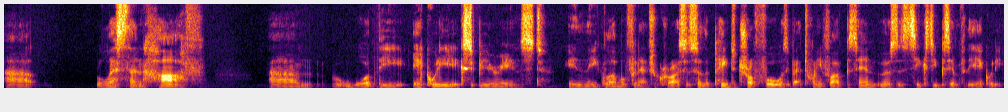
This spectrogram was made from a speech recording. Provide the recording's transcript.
uh, less than half um, what the equity experienced in the global financial crisis. So the peak to trough fall was about 25% versus 60% for the equity.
